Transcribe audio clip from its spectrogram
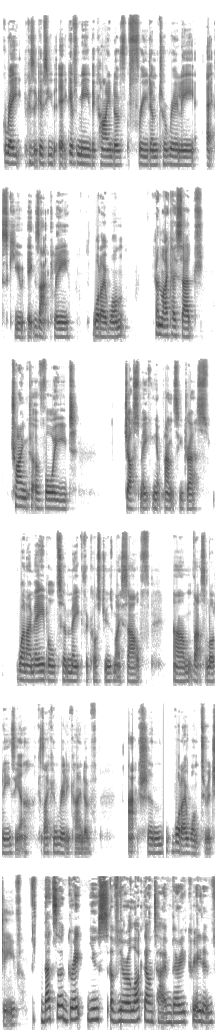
great because it gives you it gives me the kind of freedom to really execute exactly what I want. And like I said, trying to avoid just making it fancy dress when I'm able to make the costumes myself, um, that's a lot easier because I can really kind of action what I want to achieve. That's a great use of your lockdown time, very creative.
